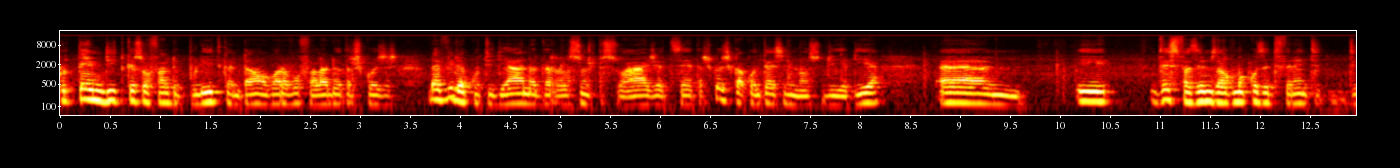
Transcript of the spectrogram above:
porque tenho dito que eu só falo de política, então agora vou falar de outras coisas da vida cotidiana, das relações pessoais, etc. As coisas que acontecem no nosso dia a dia. Um, e ver se fazemos alguma coisa diferente, de,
